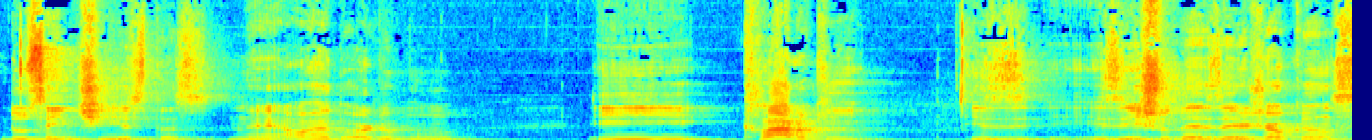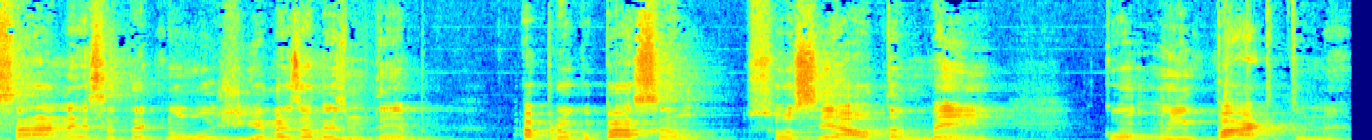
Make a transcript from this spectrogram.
dos cientistas, né, ao redor do mundo. E claro que existe o desejo de alcançar né, essa tecnologia, mas ao mesmo tempo a preocupação social também com o impacto né,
